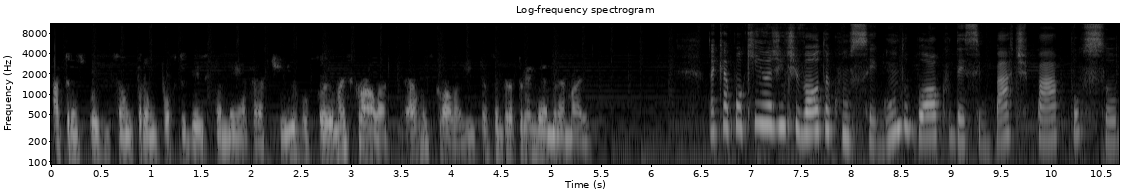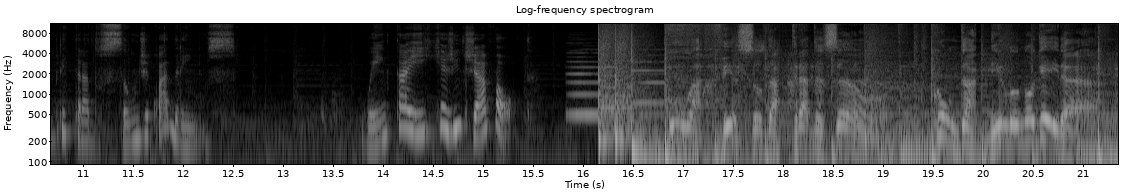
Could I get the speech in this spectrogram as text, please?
a transposição para um português também atrativo. Foi uma escola, é uma escola. A gente está sempre aprendendo, né, Mari? Daqui a pouquinho a gente volta com o segundo bloco desse bate-papo sobre tradução de quadrinhos. Aguenta aí que a gente já volta. O avesso da tradução com Danilo Nogueira.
